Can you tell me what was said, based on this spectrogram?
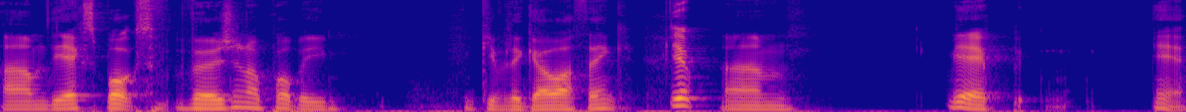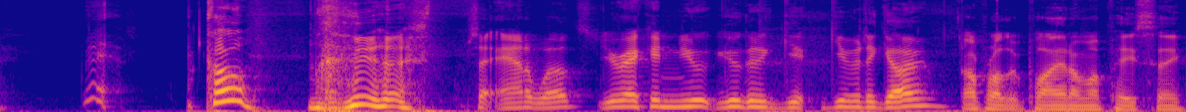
um, the Xbox version, I'll probably give it a go. I think. Yep. Um, yeah. Yeah, yeah. Cool. So Outer Worlds, you reckon you you're gonna gi- give it a go? I'll probably play it on my PC.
